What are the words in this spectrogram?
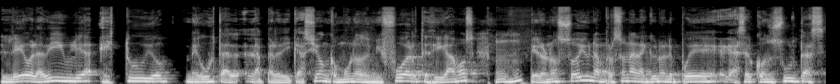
Leo la Biblia, estudio, me gusta la predicación como uno de mis fuertes, digamos, pero no soy una persona a la que uno le puede hacer consultas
